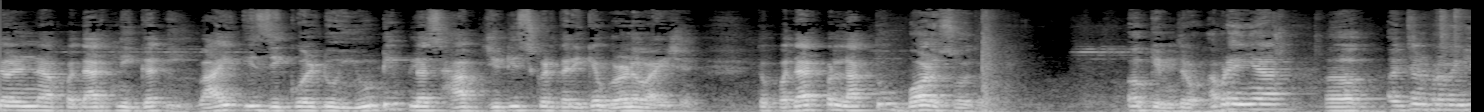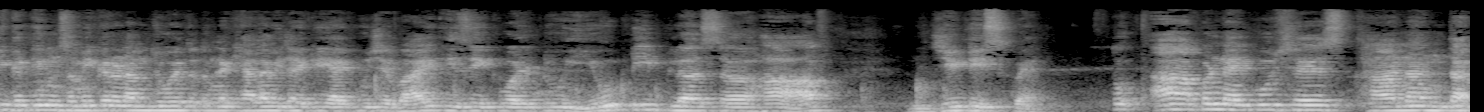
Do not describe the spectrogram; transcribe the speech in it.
દળના પદાર્થની ગતિ Y is equal to UT plus half GT square તરીકે વર્ણવાય છે. તો પદાર્થ પર લાગતું બળ શોધો. ઓકે મિત્રો, આપણે અહીંયા અચળ પ્રવેગી ગતિનું સમીકરણ આમ જોઈએ તો તમને ખ્યાલ આવી જાય કે આપ્યું છે Y is equal to UT plus half GT square તો આ આપણને આપ્યું છે સ્થાનાંતર.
